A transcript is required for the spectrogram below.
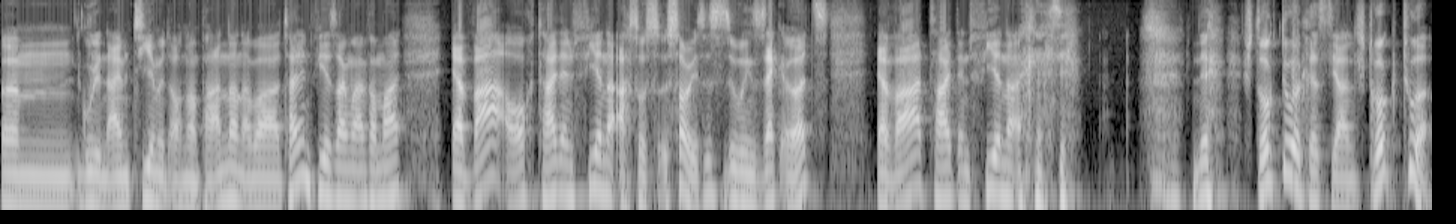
Ähm, gut, in einem Tier mit auch noch ein paar anderen, aber Titan 4 sagen wir einfach mal. Er war auch Titan 4 nach, ach so, sorry, es ist übrigens Zach Ertz. Er war Titan 4 nach, Ne, Struktur, Christian, Struktur.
